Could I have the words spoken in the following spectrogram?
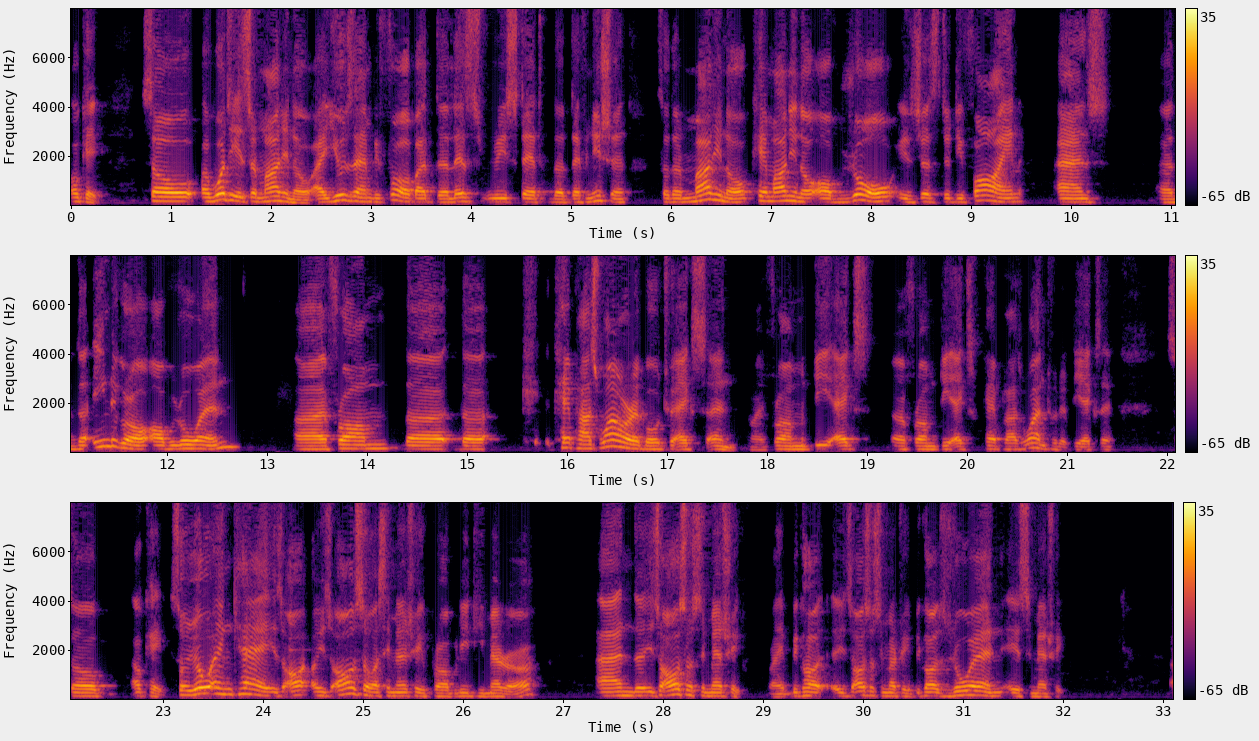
okay, so what is a marginal? I used them before, but let's restate the definition. So the marginal, K marginal of rho is just defined as uh, the integral of rho n uh, from the, the k plus one variable to xn, right? From dx, uh, from dx k plus one to the dxn. So, okay, so rho nk is, al is also a symmetric probability measure and it's also symmetric, right? Because it's also symmetric because rho n is symmetric.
